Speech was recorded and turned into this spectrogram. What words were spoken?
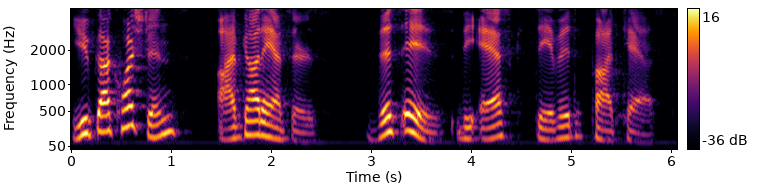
You've got questions, I've got answers. This is the Ask David podcast.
